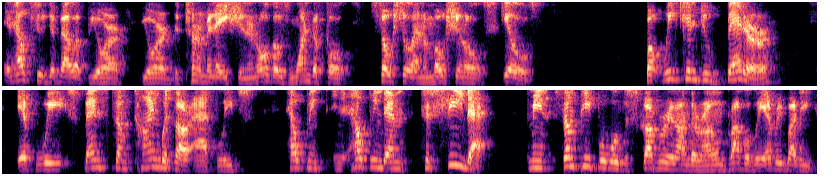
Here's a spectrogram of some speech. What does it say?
It helps you develop your your determination and all those wonderful social and emotional skills. But we can do better if we spend some time with our athletes helping helping them to see that I mean, some people will discover it on their own. Probably everybody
